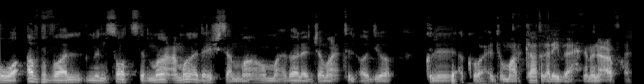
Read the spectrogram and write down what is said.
هو أفضل من صوت سماعة ما أدري إيش سماهم هذول جماعة ال audio كل أكو عندهم ماركات غريبة إحنا ما نعرفها.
